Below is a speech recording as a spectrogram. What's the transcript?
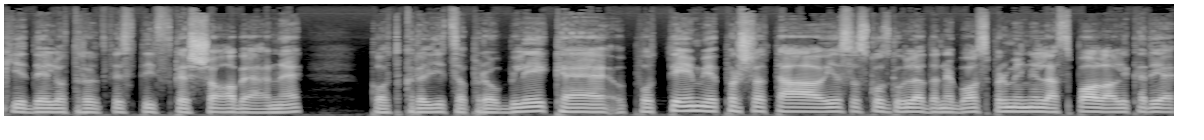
ki je del transvestitske šove, ne? kot kraljica preobleke. Potem je prišla ta, jaz sem skozi govorila, da ne bo spremenila spol ali kar je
